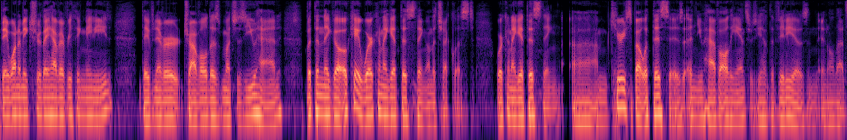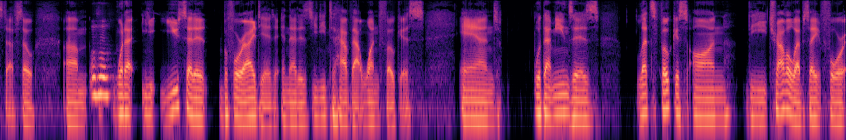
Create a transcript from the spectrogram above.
they want to make sure they have everything they need. They've never traveled as much as you had. But then they go okay where can i get this thing on the checklist? Where can i get this thing? Uh, i'm curious about what this is. And you have all the answers. You have the videos and, and all that stuff. So um, Mm-hmm. what I, y- you said it before i did and that is you need to have that one focus. And what that means is let's focus on the travel website for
